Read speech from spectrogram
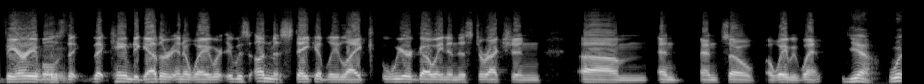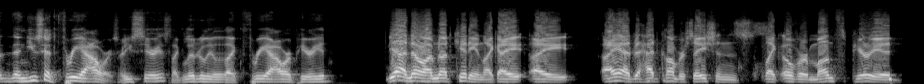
variables mm-hmm. that, that came together in a way where it was unmistakably like we're going in this direction um, and and so away we went. Yeah. Well, then you said three hours. Are you serious? Like literally like three hour period? Yeah no i'm not kidding. Like i i i had had conversations like over a month period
